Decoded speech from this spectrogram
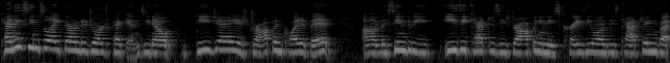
Kenny seems to like throwing to George Pickens. You know, DJ is dropping quite a bit. Um, they seem to be easy catches he's dropping and these crazy ones he's catching. But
